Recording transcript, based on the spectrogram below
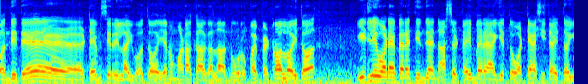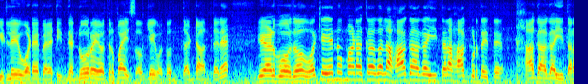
ಬಂದಿದ್ದೇ ಟೈಮ್ ಸಿರಿಲ್ಲ ಇವತ್ತು, ಏನೂ ಮಾಡೋಕ್ಕಾಗಲ್ಲ. ನೂರು ರೂಪಾಯಿ ಪೆಟ್ರೋಲ್ ಹೋಯ್ತು. ಇಡ್ಲಿ ವಡೆ ಬೇರೆ ತಿಂದೆ, ನಾಷ್ಟ ಟೈಮ್ ಬೇರೆ ಆಗಿತ್ತು, ಹೊಟ್ಟೆ ಹಸಿತಾಯಿತ್ತು ಇಡ್ಲಿ ವಡೆ ಬೇರೆ ತಿಂದೆ, ನೂರೈವತ್ತು ರೂಪಾಯಿ ಸೊಗೆ ಇವತ್ತೊಂದು ದಂಡ ಅಂತಲೇ ಹೇಳ್ಬೋದು. ಓಕೆ, ಏನು ಮಾಡೋಕ್ಕಾಗಲ್ಲ. ಹಾಗಾಗ ಈ ಥರ ಆಗ್ಬಿಡ್ತೈತೆ. ಹಾಗಾಗ ಈ ಥರ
